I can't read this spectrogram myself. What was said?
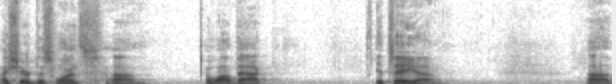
I shared this once um, a while back. It's a. Um, uh,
